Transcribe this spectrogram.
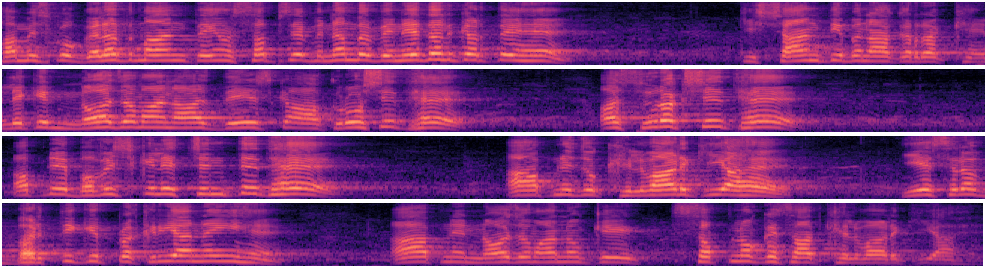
हम इसको गलत मानते हैं और सबसे विनम्र विनेदन करते हैं कि शांति बनाकर रखें। लेकिन नौजवान आज देश का आक्रोशित है, असुरक्षित है, अपने भविष्य के लिए चिंतित है। आपने जो खिलवाड़ किया है, ये सिर्फ़ भर्ती की प्रक्रिया नहीं है। आपने नौजवानों के सपनों के साथ खिलवाड़ किया है।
